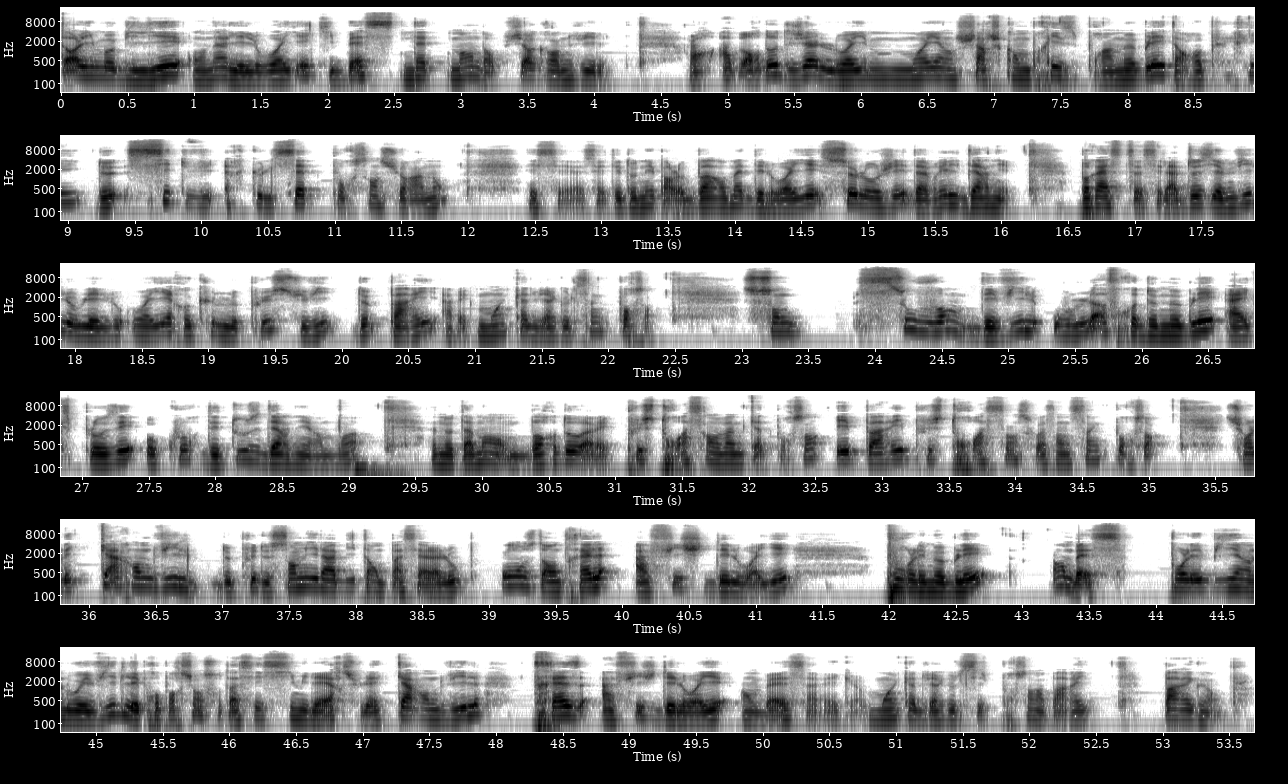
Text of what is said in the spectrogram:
dans l'immobilier, on a les loyers qui baissent nettement dans plusieurs grandes villes. Alors à Bordeaux déjà le loyer moyen charge comprise pour un meublé est en repris de 6,7% sur un an et ça a été donné par le baromètre des loyers Se Loger d'avril dernier. Brest c'est la deuxième ville où les loyers reculent le plus suivi de Paris avec moins 4,5%. Ce sont souvent des villes où l'offre de meublé a explosé au cours des 12 derniers mois, notamment Bordeaux avec plus 324% et Paris plus 365%. Sur les 40 villes de plus de 100 000 habitants passées à la loupe, 11 d'entre elles affichent des loyers pour les meublés en baisse. Pour les biens loués vides, les proportions sont assez similaires. Sur les 40 villes, 13 affichent des loyers en baisse avec moins 4,6% à Paris, par exemple.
